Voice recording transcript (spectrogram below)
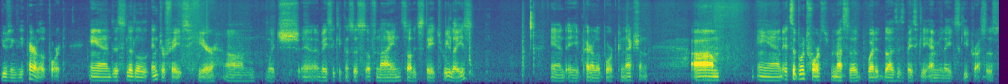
using the parallel port. And this little interface here um, which uh, basically consists of nine solid state relays and a parallel port connection. Um, and it's a brute force method. What it does is basically emulate key presses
